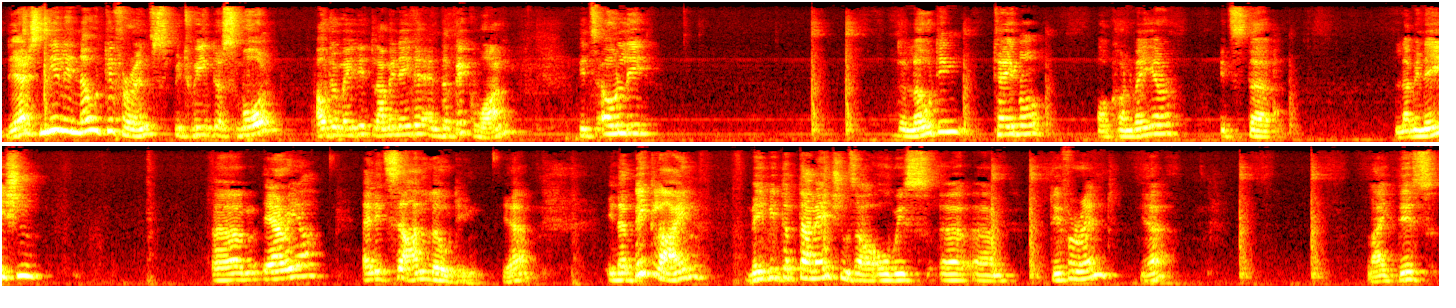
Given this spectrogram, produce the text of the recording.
There's nearly no difference between the small automated laminator and the big one. It's only the loading table or conveyor. It's the lamination um, area and it's the unloading. Yeah. In a big line, maybe the dimensions are always uh, um, different. Yeah. Like this.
